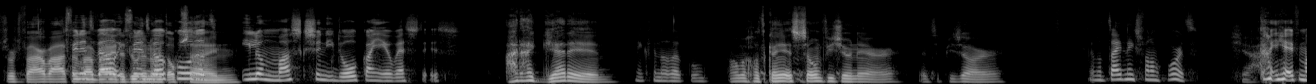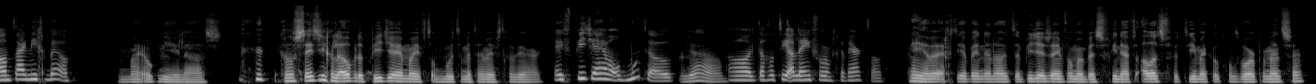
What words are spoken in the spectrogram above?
soort vaarwater waarbij wel- de ik vind doelen het nooit wel op cool dat- zijn. Elon Musk zijn idool Kanye West is. And I get it. Ik vind dat wel cool. Oh mijn god, Kanye is zo'n visionair. Het is bizar. Ik heb een tijd niks van hem gehoord. Ja, Kanye heeft me een tijd niet gebeld. Mij ook niet helaas. ik kan nog steeds niet geloven dat PJ hem heeft ontmoet en met hem heeft gewerkt. Heeft PJ hem ontmoet ook? Ja. Oh, ik dacht dat hij alleen voor hem gewerkt had. Nee, hebben echt, die hebben inderdaad. PJ is een van mijn beste vrienden. Hij heeft alles voor Team Mac ook ontworpen, mensen.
